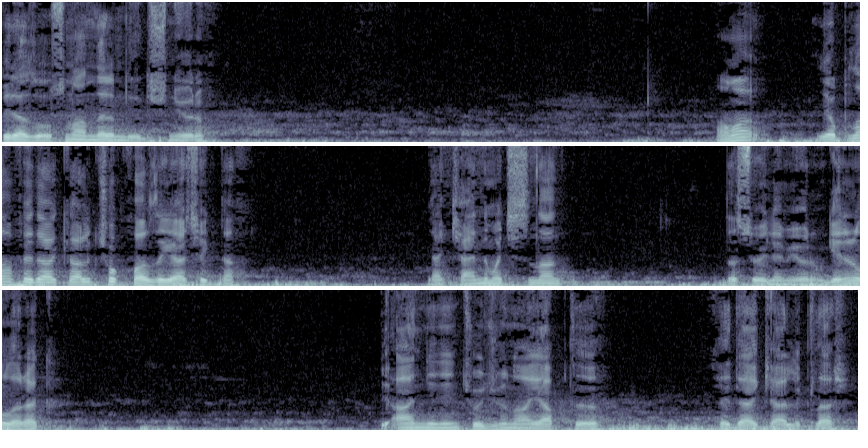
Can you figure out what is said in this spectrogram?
biraz olsun anlarım diye düşünüyorum. Ama yapılan fedakarlık çok fazla gerçekten. Yani kendim açısından da söylemiyorum. Genel olarak bir annenin çocuğuna yaptığı fedakarlıklar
